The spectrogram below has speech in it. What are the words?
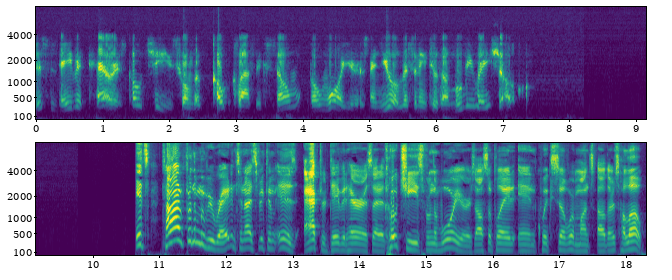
This is David Harris, Coach Cheese from the cult classic film The Warriors, and you are listening to the Movie Raid Show. It's time for the movie raid, and tonight's victim is actor David Harris, that is Cochise from the Warriors, also played in Quicksilver, amongst others. Hello.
